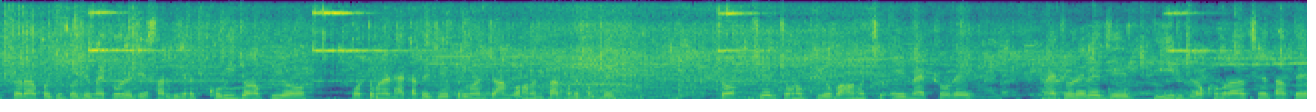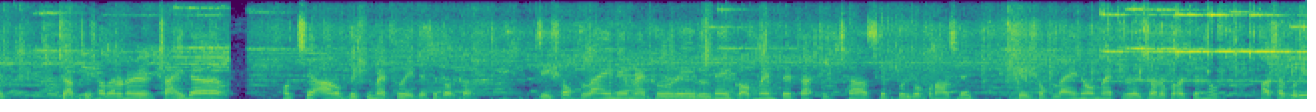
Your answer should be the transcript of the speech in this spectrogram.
উত্তরা পর্যন্ত যে মেট্রো যে সার্ভিস, এটা খুবই জনপ্রিয়। বর্তমানে ঢাকাতে যে পরিমাণ যানবাহন আছে, তার মধ্যে সবচেয়ে সবচেয়ে জনপ্রিয় বাহন হচ্ছে এই মেট্রো রেল মেট্রো রেলে যে ভিড় লক্ষ্য করা যাচ্ছে, তাতে যাত্রী সাধারণের চাহিদা হচ্ছে আরও বেশি মেট্রো এই দেশে দরকার। যেসব লাইনে মেট্রো রেল নেই গভর্নমেন্টের ইচ্ছা আছে, পরিকল্পনা আছে সেই সব লাইনেও মেট্রো রেল চালু করার জন্য। আশা করি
